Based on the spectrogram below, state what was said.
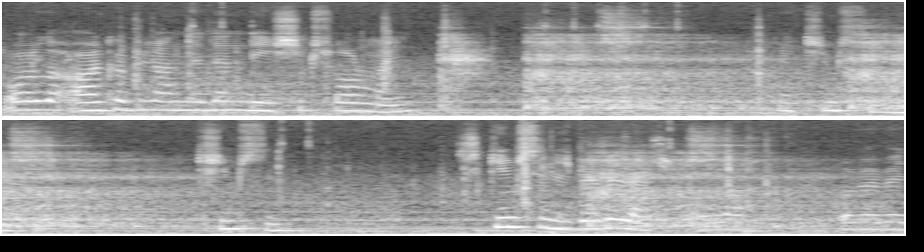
Bu arada arka plan neden değişik sormayın. Sen kimsin ya? Kimsin? Siz kimsiniz bebeler? Allah. O bebe,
